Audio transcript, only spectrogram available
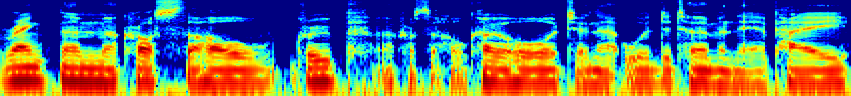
rank them across the whole group, across the whole cohort, and that would determine their pay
